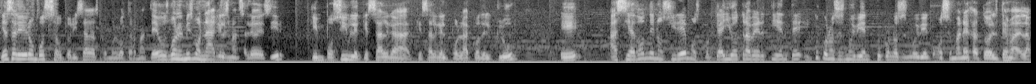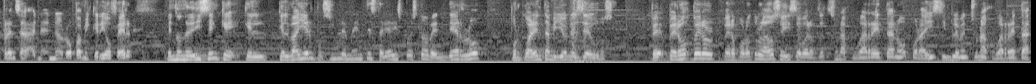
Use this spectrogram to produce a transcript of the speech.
Ya salieron voces autorizadas como Lothar Mateus, bueno, el mismo Nagelsmann salió a decir que imposible que salga, que salga el polaco del club. Eh, ¿Hacia dónde nos iremos? Porque hay otra vertiente, y tú conoces muy bien, tú conoces muy bien cómo se maneja todo el tema de la prensa en, Europa, mi querido Fer, en donde dicen que, el Bayern posiblemente estaría dispuesto a venderlo por 40 millones de euros. Pero, pero, pero por otro lado se dice, bueno, pues es una jugarreta, ¿no? Por ahí simplemente es una jugarreta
